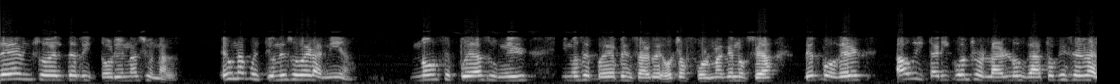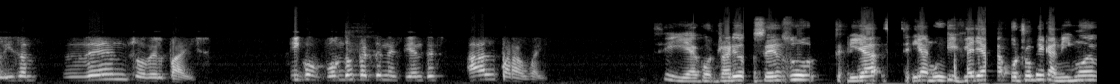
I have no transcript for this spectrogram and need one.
dentro del territorio nacional. Es una cuestión de soberanía. No se puede asumir y no se puede pensar de otra forma que no sea de poder auditar y controlar los gastos que se realizan dentro del país y con fondos pertenecientes al Paraguay. Sí, al contrario censo sería, sería muy difícil otro mecanismo de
